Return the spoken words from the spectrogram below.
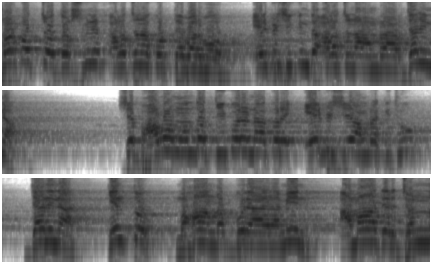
সর্বোচ্চ দশ মিনিট আলোচনা করতে পারব। এর বেশি কিন্তু আলোচনা আমরা আর জানি না। সে ভালো মন্দ কি করে না করে এর বিষয়ে আমরা কিছু জানি না। কিন্তু মহান রব্বুল আলামিন আমাদের জন্য,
